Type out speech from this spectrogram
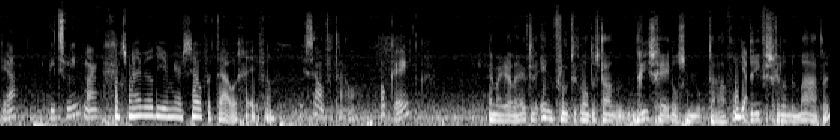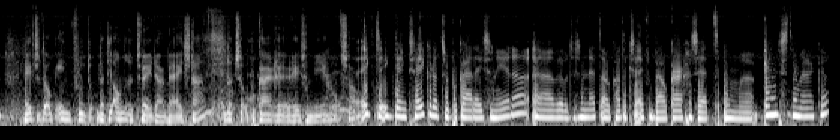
Ja, beats me, maar... Volgens mij wilde je meer zelfvertrouwen geven. Zelfvertrouwen, oké. Okay. En Marelle, heeft het invloed, want er staan drie schedels nu op tafel, Ja. drie verschillende maten. Heeft het ook invloed dat die andere twee daarbij staan? Dat ze op elkaar eh, resoneren of zo? Ik, ik denk zeker dat ze op elkaar resoneren. Eh, we hebben dus net ook, had ik ze even bij elkaar gezet om eh, kennis te maken.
